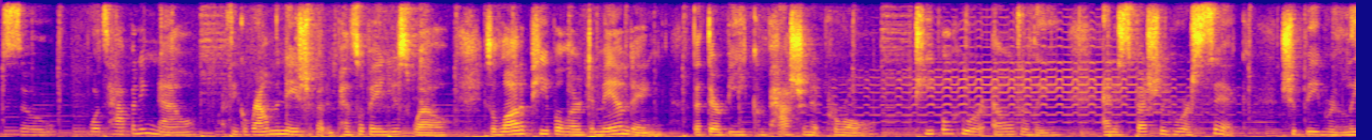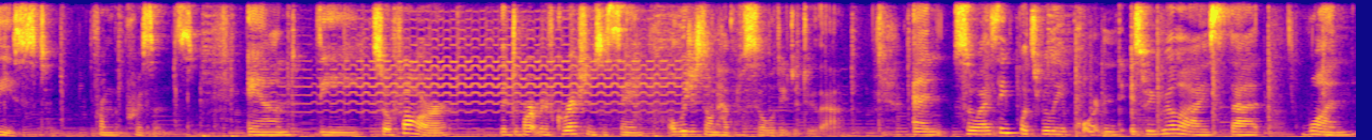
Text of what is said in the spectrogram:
So, what's happening now, I think around the nation, but in Pennsylvania as well, is a lot of people are demanding that there be compassionate parole. People who are elderly and especially who are sick should be released from the prisons. And the so far, the Department of Corrections is saying, "Oh, we just don't have the facility to do that." And so I think what's really important is we realize that one,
